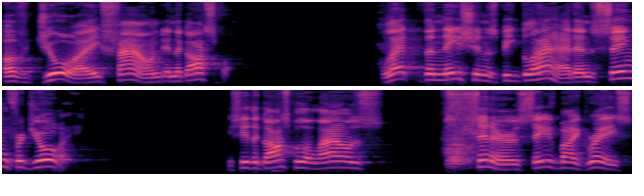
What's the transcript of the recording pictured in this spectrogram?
of joy found in the gospel. Let the nations be glad and sing for joy. You see, the gospel allows sinners saved by grace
